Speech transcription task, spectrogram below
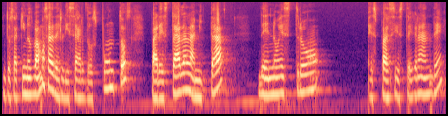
Entonces aquí nos vamos a deslizar dos puntos para estar a la mitad de nuestro espacio este grande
